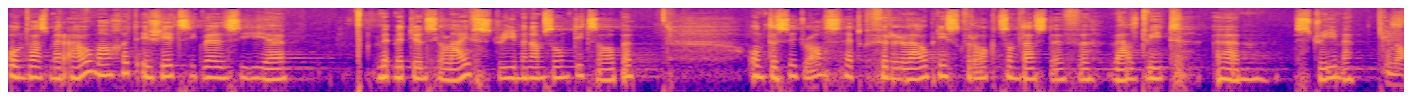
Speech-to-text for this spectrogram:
Und was wir auch machen, ist jetzt, weil Sie, äh, wir, wir ja live streamen am Sonntagabend. Und der Sid Ross hat für Erlaubnis gefragt, um das dürfen weltweit ähm, streamen. Genau.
